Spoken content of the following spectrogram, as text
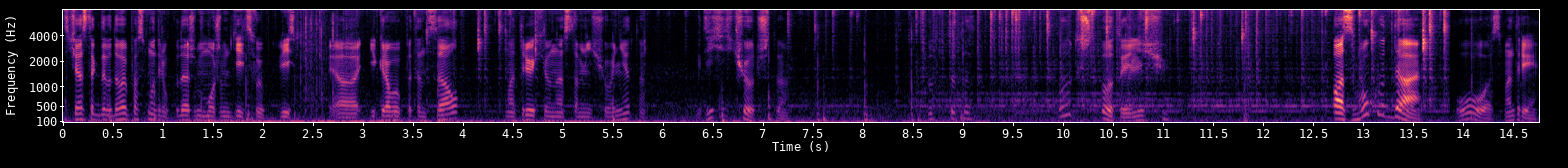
Сейчас тогда давай посмотрим, куда же мы можем деть свой весь а, игровой потенциал. Матрехи у нас там ничего нету. Где течет что? Тут кто-то... Тут что-то или что? По звуку, да. О, смотри.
